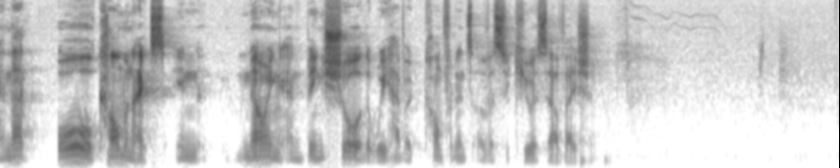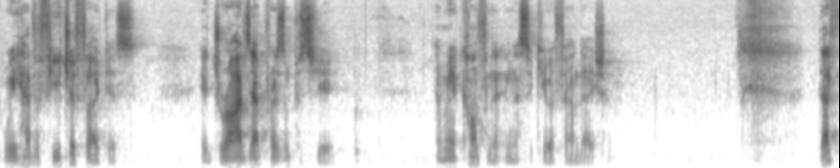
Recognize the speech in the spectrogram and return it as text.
And that all culminates in knowing and being sure that we have a confidence of a secure salvation. We have a future focus, it drives our present pursuit, and we are confident in a secure foundation. That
